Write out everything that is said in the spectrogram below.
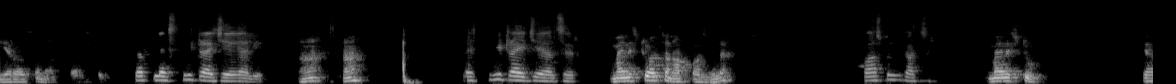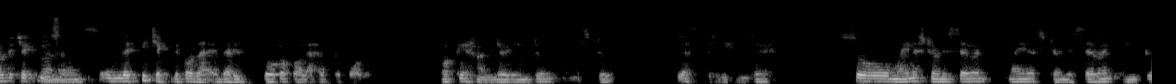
here also not possible. సార్ ప్లస్ త్రీ ట్రై చేయాలి Huh? Huh? ప్లస్ త్రీ ట్రై చేయాలి సార్ Minus 2 also not possible. Huh? పాసిబుల్ కాదు సార్ minus 2 you have to check No, my sir. ones. Uh, let me check because I, that is protocol i have to follow okay 100 into minus 2 plus 300 so minus 27 minus 27 into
